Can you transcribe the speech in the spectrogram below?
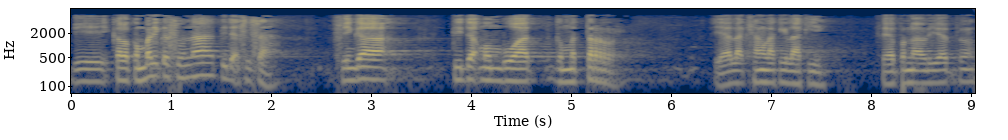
Di, kalau kembali ke sunnah tidak susah. Sehingga tidak membuat gemeter Ya sang laki-laki. Saya pernah lihat tuh.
